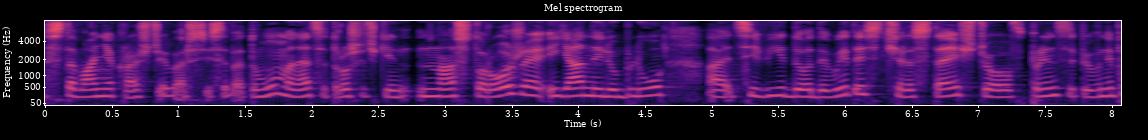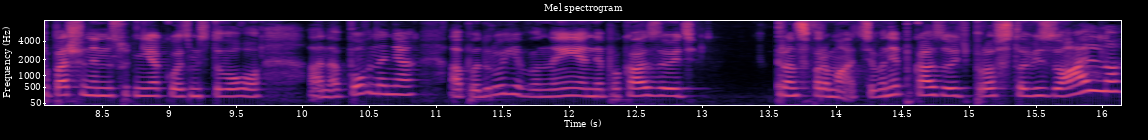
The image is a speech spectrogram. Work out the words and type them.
ставання кращої версії себе. Тому мене це трошечки насторожує, і я не люблю е, ці відео дивитись через те, що в принципі вони, по-перше, не несуть ніякого змістового наповнення, а по-друге, вони не показують. Трансформацію. Вони показують просто візуально,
